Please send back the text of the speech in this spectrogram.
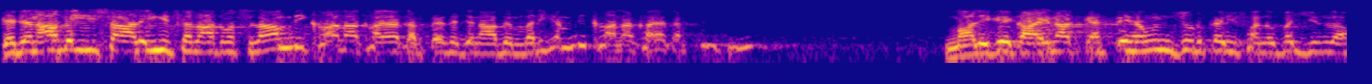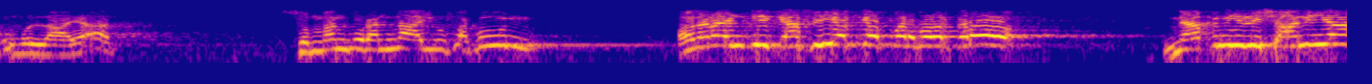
کہ جناب عیسیٰ علیہ سلاد وسلام بھی کھانا کھایا کرتے تھے، جناب مریم بھی کھانا کھایا کرتی تھی مالک کائنات کہتے ہیں، انظر کئی فن الحم اللہ سمن برنا یو فکون اور ذرا ان کی کیفیت کے اوپر غور کرو۔ میں اپنی نشانیاں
